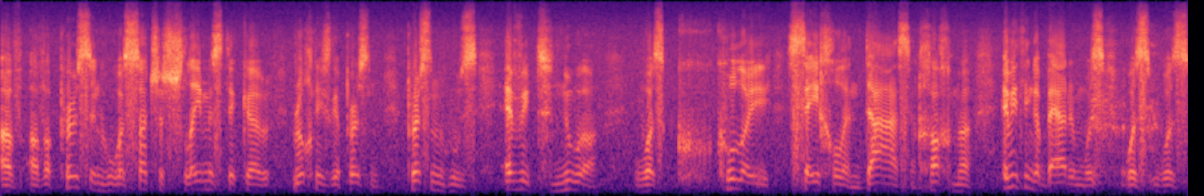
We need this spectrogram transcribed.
of, of a person who was such a shlemistic, uh, person, person whose every tnua was kuloi, seichel, and das, and chachma, everything about him was, was, was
